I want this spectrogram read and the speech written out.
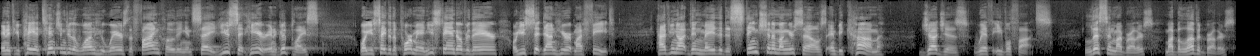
and if you pay attention to the one who wears the fine clothing and say, You sit here in a good place, While you say to the poor man, You stand over there, or you sit down here at my feet, have you not then made the distinction among yourselves and become judges with evil thoughts? Listen, my brothers, my beloved brothers.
